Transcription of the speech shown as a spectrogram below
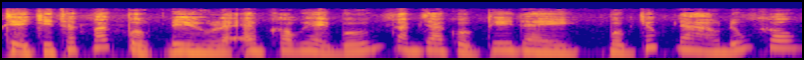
Chị chỉ thắc mắc một điều là em không hề muốn tham gia cuộc thi này một chút nào đúng không?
